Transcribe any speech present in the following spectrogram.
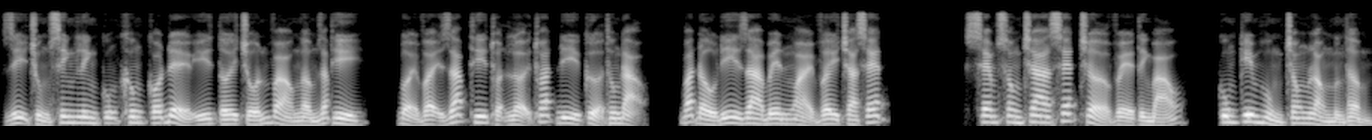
Dị chủng sinh linh cũng không có để ý tới trốn vào ngầm giáp thi, bởi vậy giáp thi thuận lợi thoát đi cửa thông đạo, bắt đầu đi ra bên ngoài vây tra xét. Xem xong tra xét trở về tình báo, cung kim hùng trong lòng mừng thầm,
